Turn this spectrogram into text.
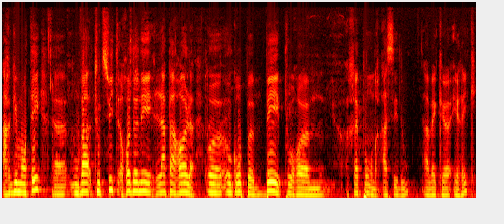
argumenté. on va tout de suite redonner la parole au, au groupe B pour répondre assez doux avec euh, Eric.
